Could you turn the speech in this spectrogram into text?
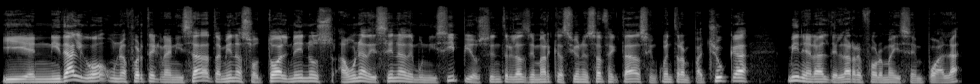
Y en Hidalgo, una fuerte granizada también azotó al menos a una decena de municipios. Entre las demarcaciones afectadas se encuentran Pachuca, Mineral de la Reforma y Zempoala,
